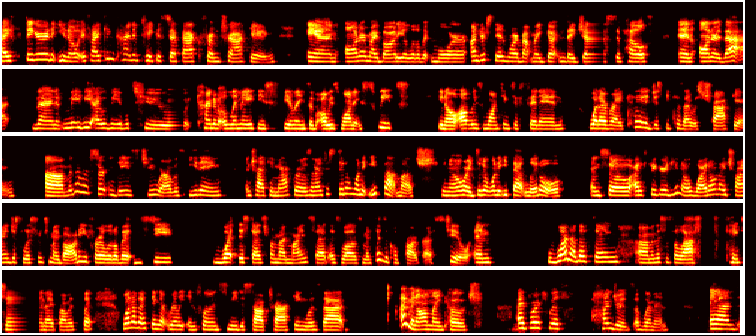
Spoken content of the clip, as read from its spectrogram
I figured, you know, if I can kind of take a step back from tracking and honor my body a little bit more, understand more about my gut and digestive health, and honor that, then maybe I would be able to kind of eliminate these feelings of always wanting sweets, you know, always wanting to fit in whatever I could just because I was tracking. Um, and there were certain days too where I was eating and tracking macros and I just didn't want to eat that much, you know, or I didn't want to eat that little. And so I figured, you know, why don't I try and just listen to my body for a little bit and see what this does for my mindset as well as my physical progress too. And one other thing, um, and this is the last thing, to, and I promise, but one other thing that really influenced me to stop tracking was that I'm an online coach. I've worked with hundreds of women, and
